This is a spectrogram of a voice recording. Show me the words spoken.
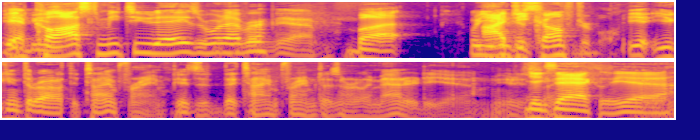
Yeah, it cost me two days or whatever Yeah. but Well, you i'd just- be comfortable Yeah, you can throw out the time frame because the time frame doesn't really matter to you. Just like- Exactly, yeah.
